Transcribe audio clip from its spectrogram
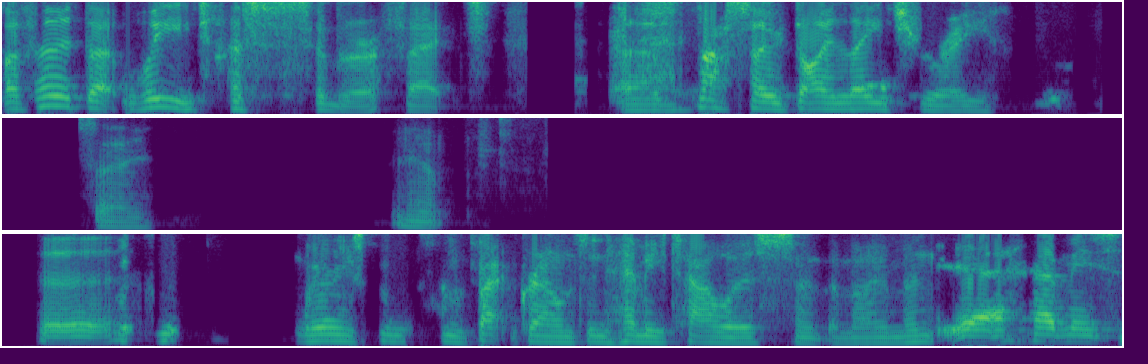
I've heard that weed has a similar effect, uh, vasodilatory. So, yeah, Uh, wearing some, some backgrounds in Hemi Towers at the moment. yeah, Hemi's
